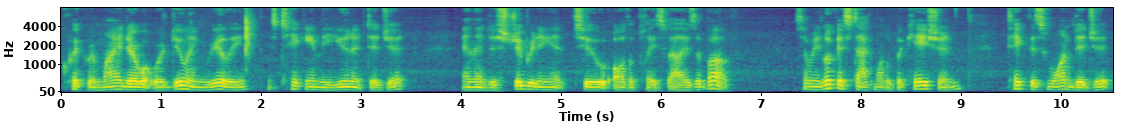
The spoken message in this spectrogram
Quick reminder, what we're doing really is taking the unit digit and then distributing it to all the place values above. So when you look at stack multiplication, take this one digit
